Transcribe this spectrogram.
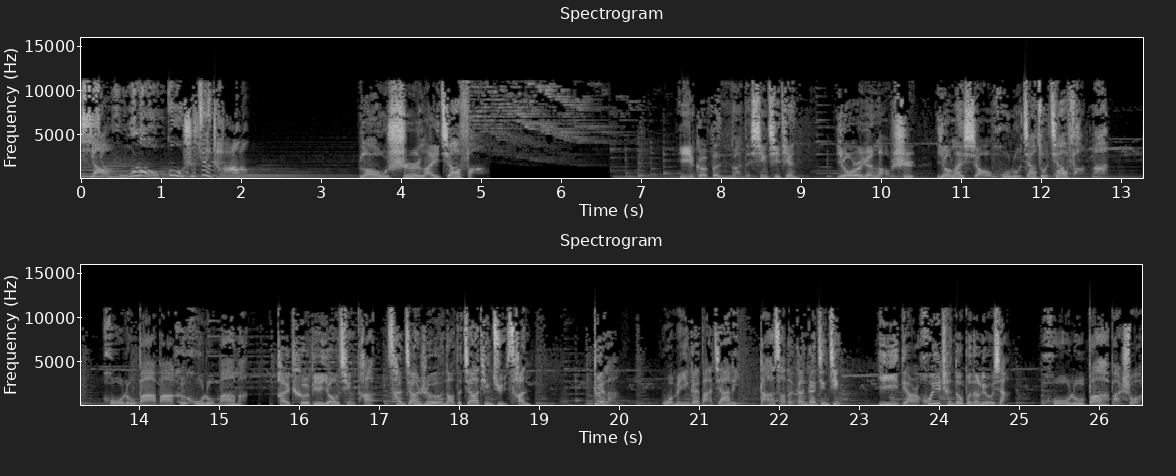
小葫芦故事剧场，老师来家访。一个温暖的星期天，幼儿园老师要来小葫芦家做家访了。葫芦爸爸和葫芦妈妈还特别邀请他参加热闹的家庭聚餐。对了，我们应该把家里打扫得干干净净，一点灰尘都不能留下。葫芦爸爸说。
